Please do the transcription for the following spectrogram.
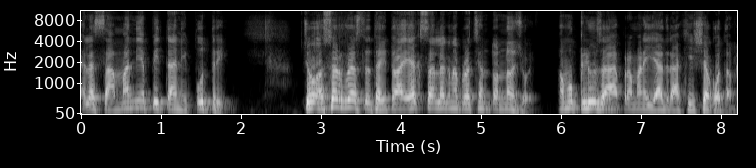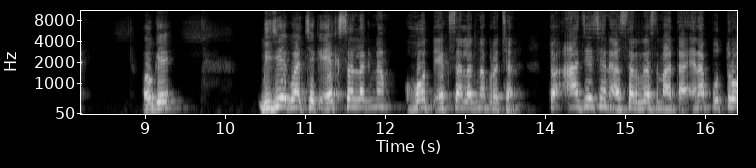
એટલે સામાન્ય પિતાની પુત્રી જો અસરગ્રસ્ત થઈ, તો આ એક સંલગ્ન પ્રચ્છન્ન તો ન જ હોય. અમુક ક્લ્યુઝ આ પ્રમાણે યાદ રાખી શકો તમે. ઓકે બીજી એક વાત છે કે એક સંલગ્ન હોત, એક સંલગ્ન પ્રચ્છન્ન તો આ જે છે ને અસરગ્રસ્ત માતા, એના પુત્રો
